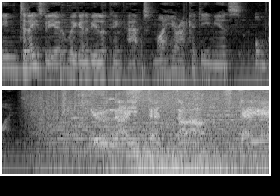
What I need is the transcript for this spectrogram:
In today's video we're going to be looking at My Hero Academia's All Might. United So today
